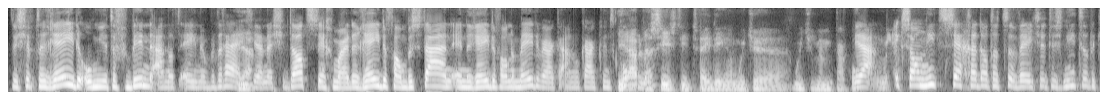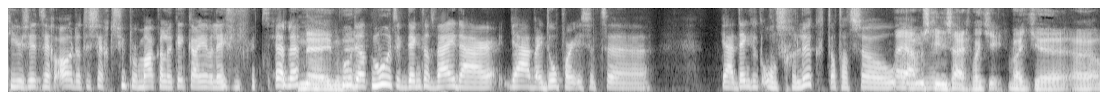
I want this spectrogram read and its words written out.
Dus je hebt een reden om je te verbinden aan dat ene bedrijf. Ja. Ja. en als je dat, zeg maar, de reden van bestaan en de reden van een medewerker aan elkaar kunt ja, koppelen. precies. Die twee dingen moet je, moet je met elkaar koppelen. Ja, ik zal niet zeggen dat het, weet je, het is niet dat ik hier zit en zeg, oh, dat is echt super makkelijk. Ik kan je wel even vertellen nee, nee, hoe nee. dat moet. Ik denk dat wij daar, ja, bij Dopper is het, eh, ja, denk ik ons geluk dat dat zo. Nou ja, eh, misschien is eigenlijk wat je, wat je eh,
